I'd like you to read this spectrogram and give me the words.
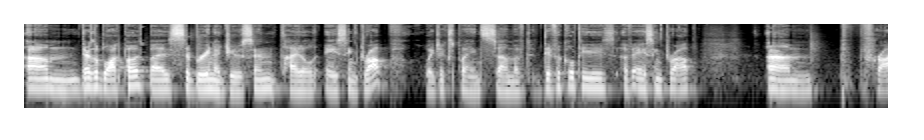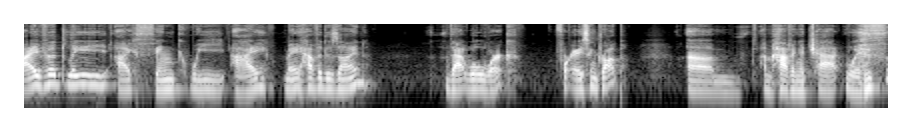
Um, there's a blog post by Sabrina Jewson titled Async Drop, which explains some of the difficulties of async drop. Um, privately, I think we, I may have a design that will work for async drop. Um, I'm having a chat with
